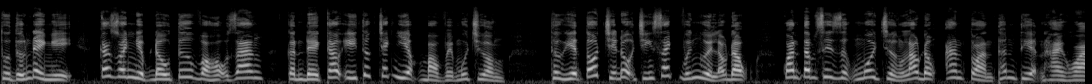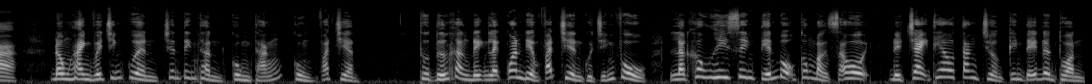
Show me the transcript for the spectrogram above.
Thủ tướng đề nghị các doanh nghiệp đầu tư vào Hậu Giang cần đề cao ý thức trách nhiệm bảo vệ môi trường, thực hiện tốt chế độ chính sách với người lao động, quan tâm xây dựng môi trường lao động an toàn, thân thiện, hài hòa, đồng hành với chính quyền trên tinh thần cùng thắng, cùng phát triển. Thủ tướng khẳng định lại quan điểm phát triển của chính phủ là không hy sinh tiến bộ công bằng xã hội để chạy theo tăng trưởng kinh tế đơn thuần,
